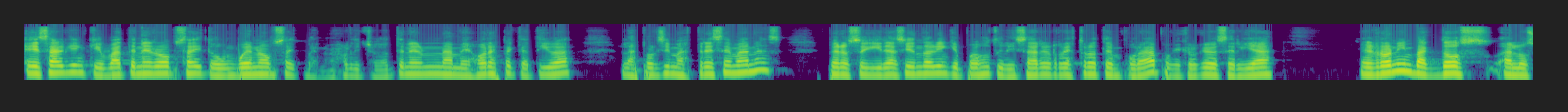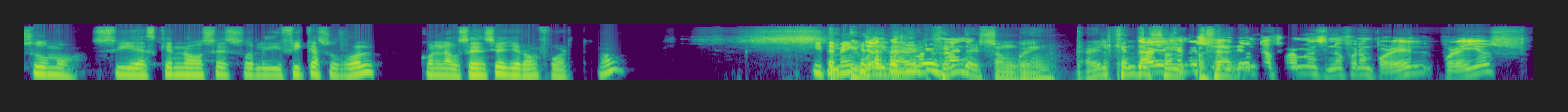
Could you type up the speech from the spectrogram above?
es alguien que va a tener upside o un buen upside, bueno, mejor dicho, va a tener una mejor expectativa las próximas tres semanas, pero seguirá siendo alguien que puedes utilizar el resto de la temporada, porque creo que sería el running back 2 a lo sumo, si es que no se solidifica su rol con la ausencia de Jerome Ford, ¿no? Y también que Daryl Henderson, güey. Daryl Henderson, Henderson y Deonta Foreman, si no fueron por él, por ellos,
